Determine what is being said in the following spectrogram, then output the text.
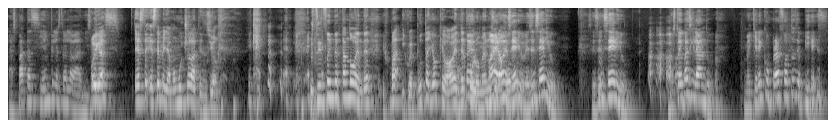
Las patas siempre las estoy lavadas. Mis Oiga. pies- Este, este me llamó mucho la atención. Usted está intentando vender. Hijo, ma, hijo de puta, yo que va a vender Puta, por lo menos. mae, una no, en foto. serio, es en serio. Es en serio. No estoy vacilando. Me quieren comprar fotos de pies.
